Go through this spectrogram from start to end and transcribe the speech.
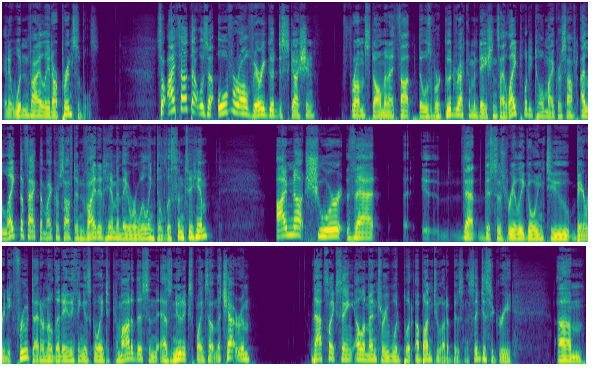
and it wouldn't violate our principles. So I thought that was an overall very good discussion from Stallman. I thought those were good recommendations. I liked what he told Microsoft. I liked the fact that Microsoft invited him and they were willing to listen to him. I'm not sure that that this is really going to bear any fruit. I don't know that anything is going to come out of this. And as Nunix points out in the chat room, that's like saying Elementary would put Ubuntu out of business. I disagree. Um,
